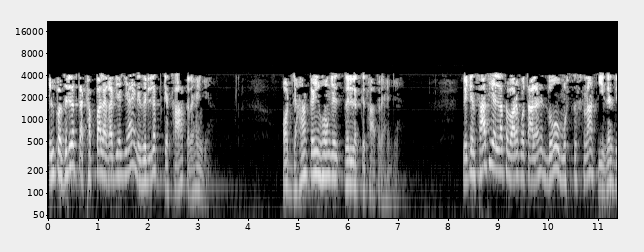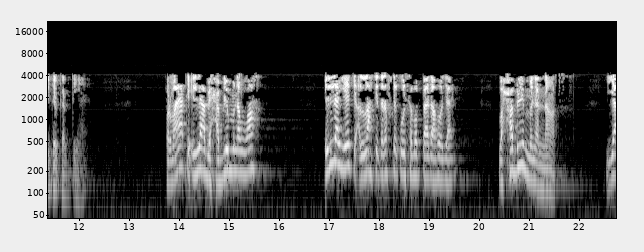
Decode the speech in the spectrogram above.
ان کو ذلت کا ٹھپا لگا دیا گیا ہے ذلت کے ساتھ رہیں گے۔ اور جہاں کہیں ہوں گے، ذلت کے ساتھ رہیں گے۔ لیکن ساتھ ہی اللہ تبارک و تعالیٰ نے دو مستثنا چیزیں ذکر کر دی ہیں۔ فرمایا کہ اللہ بحبل من اللہ اللہ یہ کہ اللہ کی طرف سے کوئی سبب پیدا ہو جائے۔ وہ حبل من الناس، یا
